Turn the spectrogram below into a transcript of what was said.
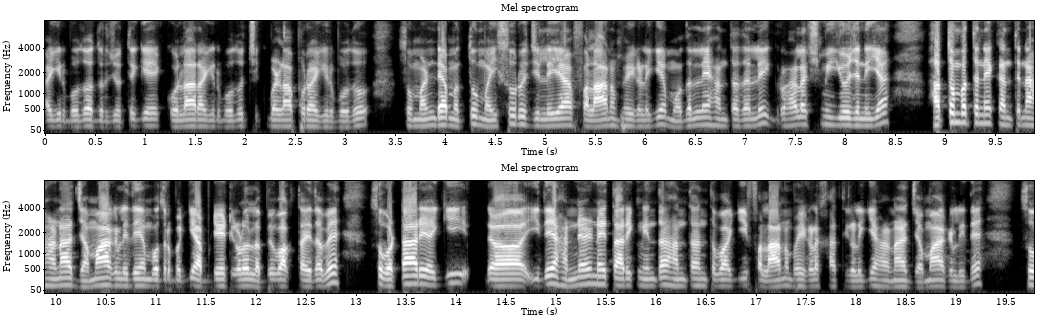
ಆಗಿರ್ಬೋದು, ಅದ್ರ ಜೊತೆಗೆ ಕೋಲಾರ ಆಗಿರ್ಬೋದು, ಚಿಕ್ಕಬಳ್ಳಾಪುರ ಆಗಿರ್ಬೋದು. ಸೊ ಮಂಡ್ಯ ಮತ್ತು ಮೈಸೂರು ಜಿಲ್ಲೆಯ ಫಲಾನುಭವಿಗಳಿಗೆ ಮೊದಲನೇ ಹಂತದಲ್ಲಿ ಗೃಹಲಕ್ಷ್ಮಿ ಯೋಜನೆಯ ಹತ್ತೊಂಬತ್ತನೇ ಕಂತಿನ ಹಣ ಜಮಾ ಆಗಲಿದೆ ಎಂಬುದರ ಬಗ್ಗೆ ಅಪ್ಡೇಟ್ಗಳು ಲಭ್ಯವಾಗ್ತಾ ಇದ್ದಾವೆ ಸೊ ಒಟ್ಟಾರೆಯಾಗಿ ಇದೇ ಹನ್ನೆರಡನೇ ತಾರೀಕಿನಿಂದ ಹಂತ ಹಂತವಾಗಿ ಫಲಾನುಭವಿಗಳ ಖಾತೆಗಳಿಗೆ ಹಣ ಜಮಾ ಆಗಲಿದೆ. ಸೊ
